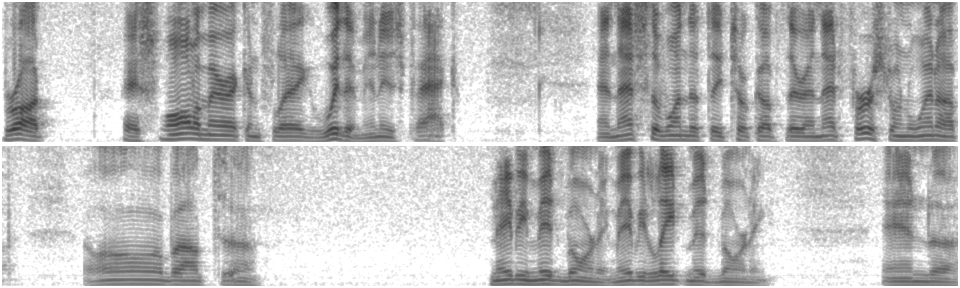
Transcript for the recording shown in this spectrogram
brought a small American flag with him in his pack, and that's the one that they took up there. And that first one went up, oh, about uh, maybe mid morning, maybe late mid morning, and uh,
